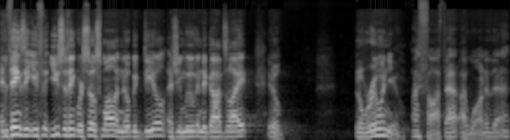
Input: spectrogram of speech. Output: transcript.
And things that you th- used to think were so small and no big deal, as you move into God's light, it'll, it'll ruin you. I thought that. I wanted that.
